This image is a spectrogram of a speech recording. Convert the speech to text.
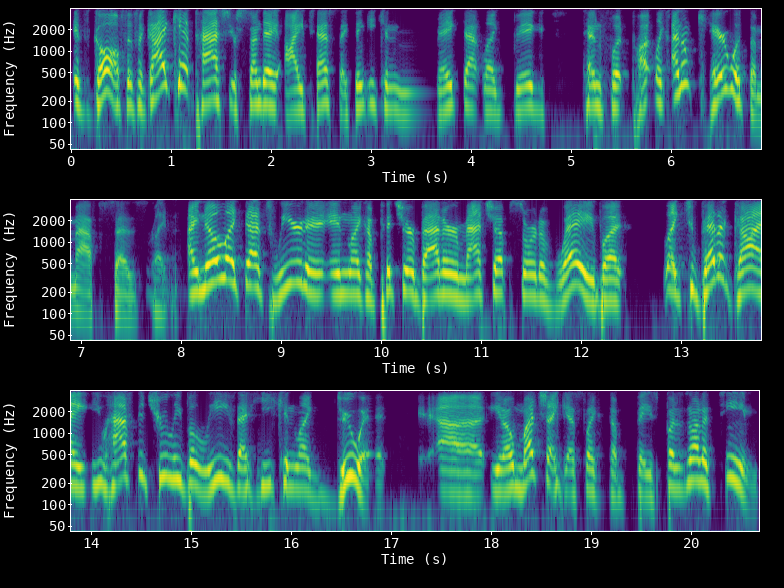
it's golf if a guy can't pass your sunday eye test i think he can make that like big 10 foot putt like i don't care what the math says Right. i know like that's weird in like a pitcher batter matchup sort of way but like to bet a guy, you have to truly believe that he can like do it. Uh, you know, much I guess like a base, but it's not a team.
